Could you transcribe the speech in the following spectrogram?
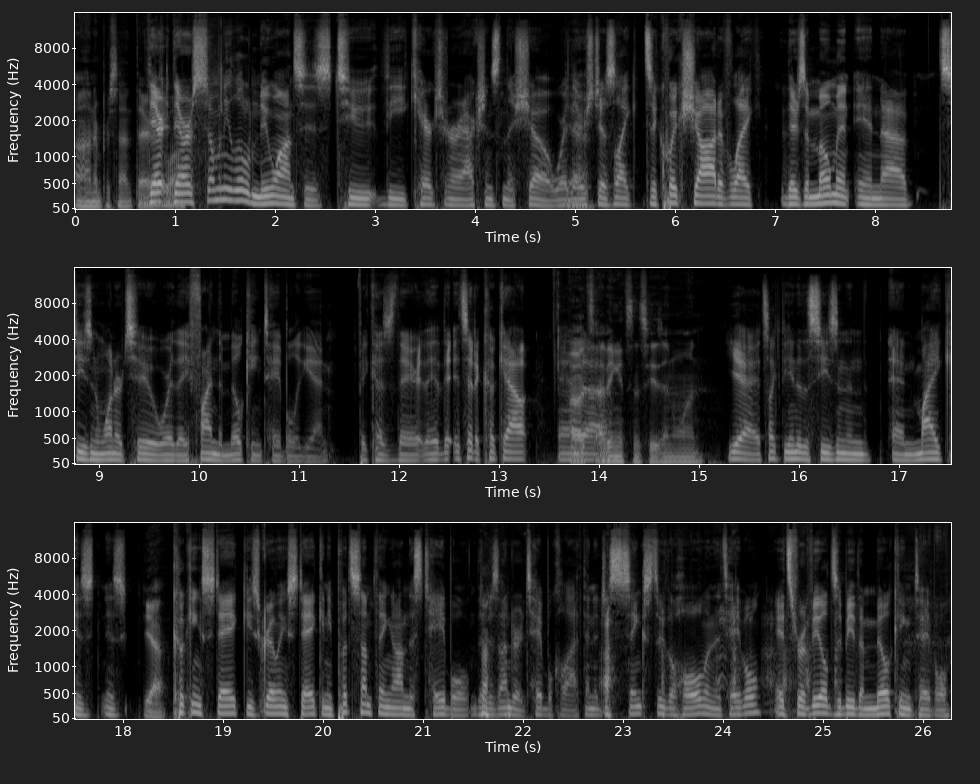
100% there. there well. there are so many little nuances to the character interactions in the show where Yeah. there's just like it's a quick shot of like there's a moment in uh, season one or two where they find the milking table again because they're they, it's at a cookout and oh, uh, I think it's in season one. Yeah it's like the end of the season and and Mike is is Yeah. cooking steak he's grilling steak and he puts something on this table that is under a tablecloth and it just sinks through the hole in the table it's revealed to be the milking table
